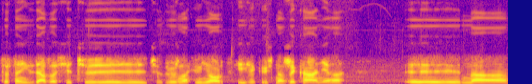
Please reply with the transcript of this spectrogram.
czasami zdarza się, czy, czy w drużynach juniorskich, jakiegoś narzekania yy, na,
